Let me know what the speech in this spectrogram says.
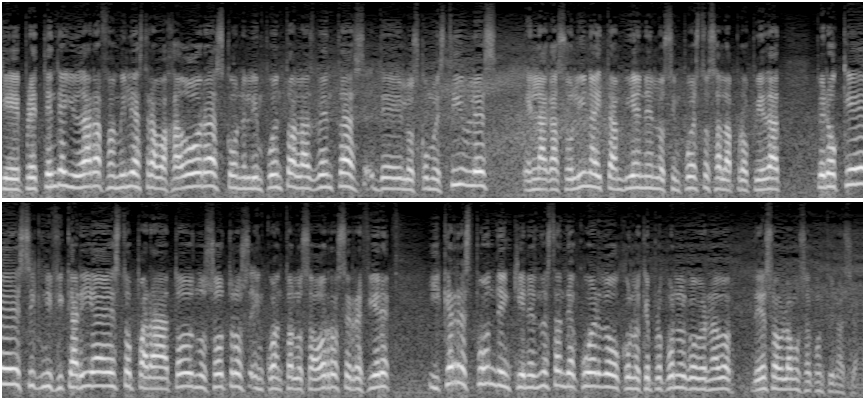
que pretende ayudar a familias trabajadoras con el impuesto a las ventas de los comestibles, en la gasolina y también en los impuestos a la propiedad. Pero ¿qué significaría esto para todos nosotros en cuanto a los ahorros se refiere? ¿Y qué responden quienes no están de acuerdo con lo que propone el gobernador? De eso hablamos a continuación.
